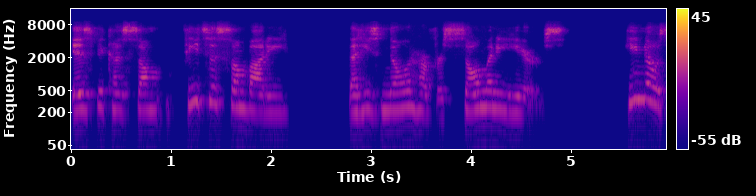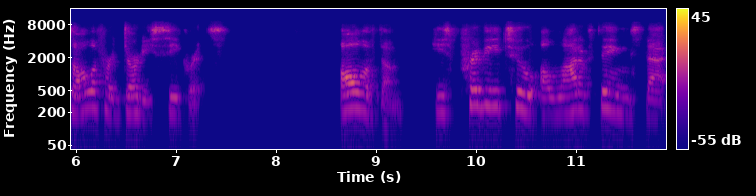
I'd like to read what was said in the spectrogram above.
is because some Peetz is somebody that he's known her for so many years. He knows all of her dirty secrets, all of them. He's privy to a lot of things that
